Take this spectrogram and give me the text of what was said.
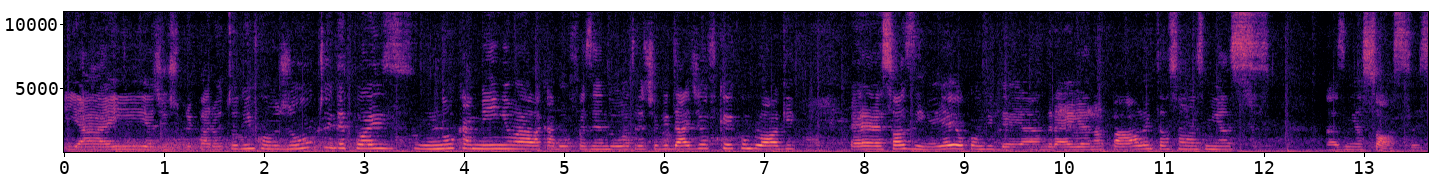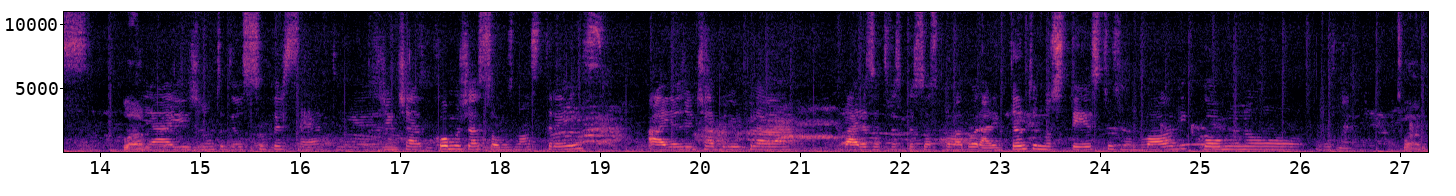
E aí a gente preparou tudo em conjunto e depois no caminho ela acabou fazendo outra atividade e eu fiquei com o blog é, sozinha. E aí eu convidei a Andréia e a Ana Paula, então são as minhas, as minhas sócias. Claro. E aí junto deu super certo. E a gente, como já somos nós três, aí a gente abriu para várias outras pessoas colaborarem, tanto nos textos, no blog, como no. Claro.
